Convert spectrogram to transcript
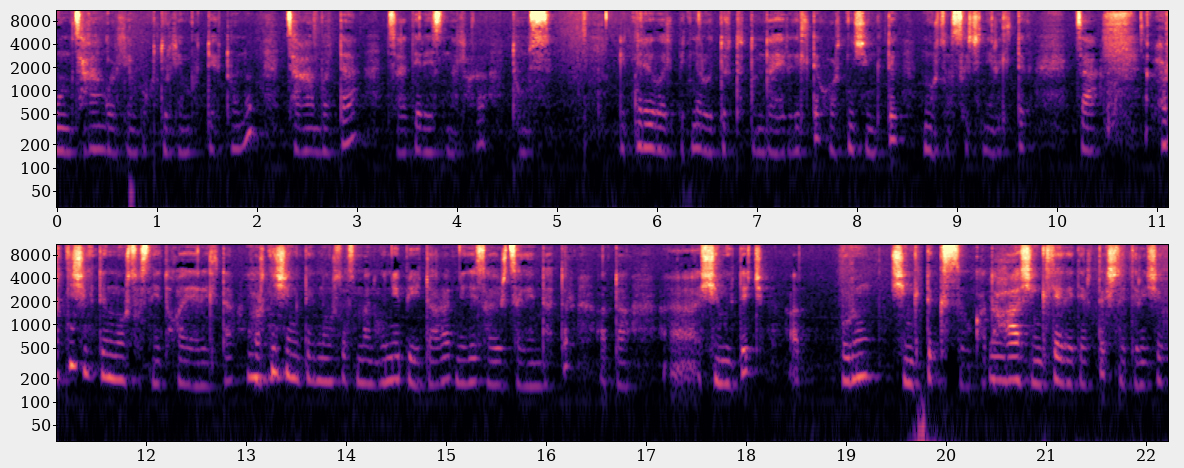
мөн цагаан гурлын бүх төрлийн бүтээгдэхүүнүүд цагаан будаа за дээрээс нь болохоор төмс эднэрийг бол бид нэр өдөр тутамдаа хэрэгэлдэг хурдан шингэдэг нүүрс ус гэж нэрлэдэг. За хурдан шингэдэг нүүрс усны тухай яриа л да. Хурдан шингэдэг нүүрс ус маань хүний биед ороод 1-2 цагийн дотор одоо шимэгдэж бүрэн шингэдэг гэсэн үг. Одоо хаа шингэлээ гэдээ ярьдаг шнэ тэрэн шиг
